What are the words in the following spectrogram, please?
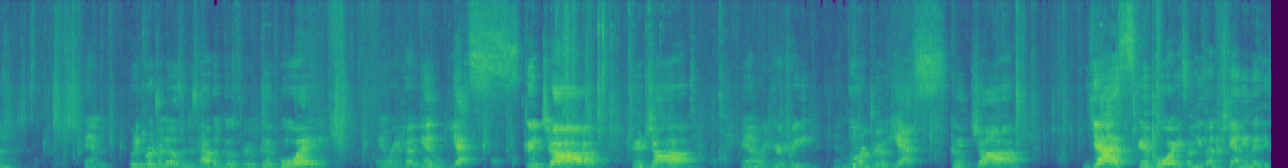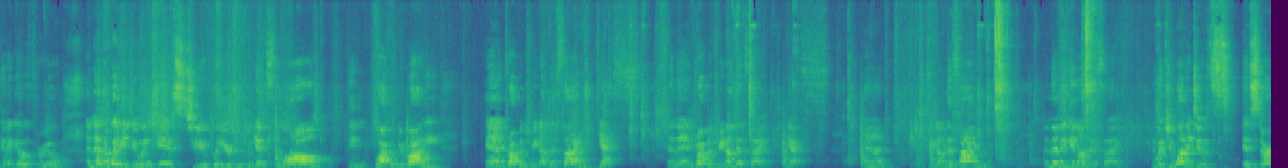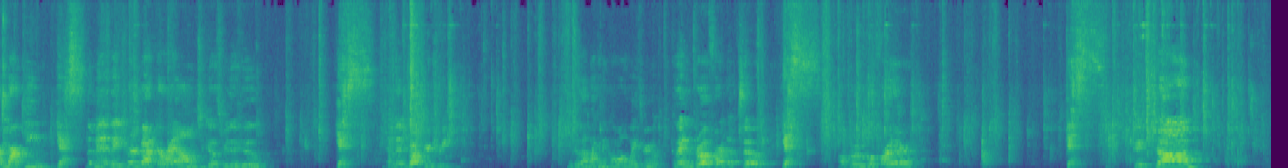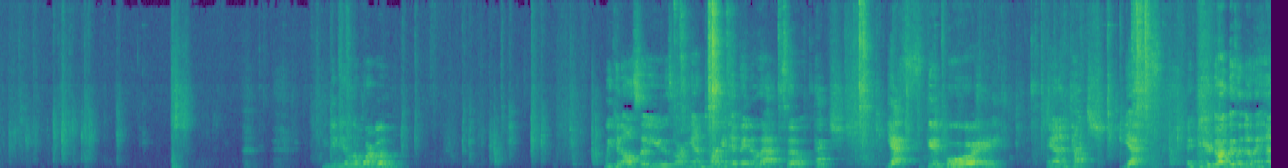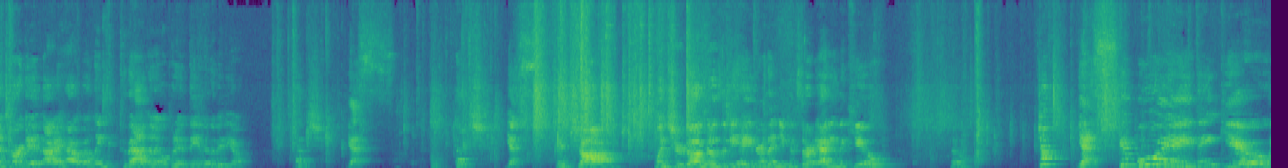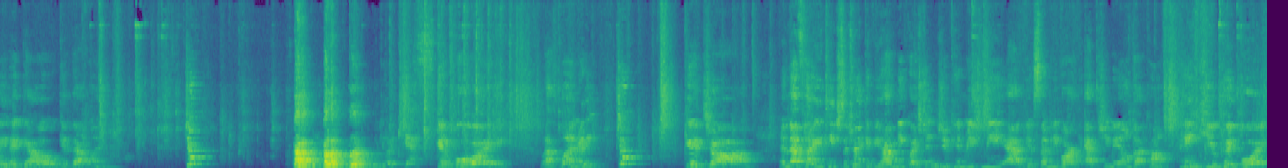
and put it towards their nose and just have them go through. Good boy. And we're to try it again. Yes. Good job. Good job. And we're to take our treat and lure them through. Yes. Good job. Yes, good boy. So he's understanding that he's going to go through. Another way to do it is to put your hoop against the wall and block with your body and drop a treat on this side. Yes. And then drop a treat on this side. Yes. And a treat on this side. And then again on this side. And what you want to do is, is start marking, yes, the minute they turn back around to go through the hoop. Yes. And then drop your treat. Because I'm not going to go all the way through because I didn't throw it far enough. So, yes. I'll throw it a little farther. Yes. Good job. Can you give me a little more, boo? We can also use our hand target if they know that. So, touch. Yes. Good boy. And touch. Yes. If your dog doesn't know the hand target, I have a link to that and I will put it at the end of the video. Touch. Yes. Touch. Yes. Good job. Once your dog knows the behavior, then you can start adding the cue. So, jump. Yes. Good boy. Thank you. Way to go. Get that one. Jump. Yes. Good boy. Last one. Ready? Jump. Good job. And that's how you teach the trick. If you have any questions, you can reach me at yosemitebark at gmail.com. Thank you. Good boy.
